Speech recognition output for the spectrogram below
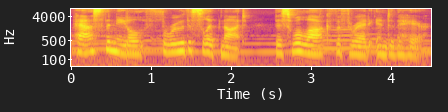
pass the needle through the slip knot. This will lock the thread into the hair.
